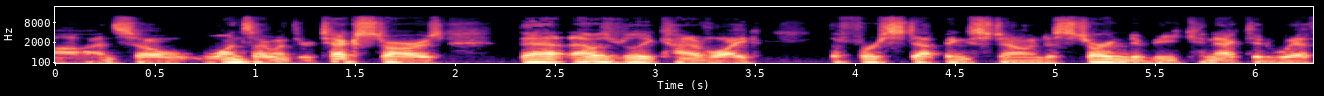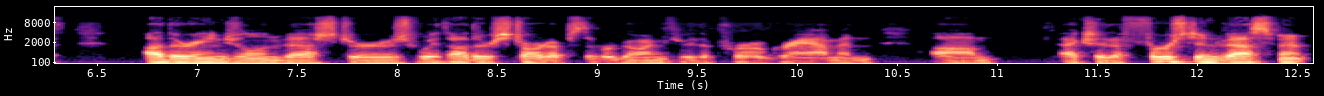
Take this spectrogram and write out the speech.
Uh, and so once i went through techstars that that was really kind of like the first stepping stone to starting to be connected with other angel investors with other startups that were going through the program and um, actually the first investment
